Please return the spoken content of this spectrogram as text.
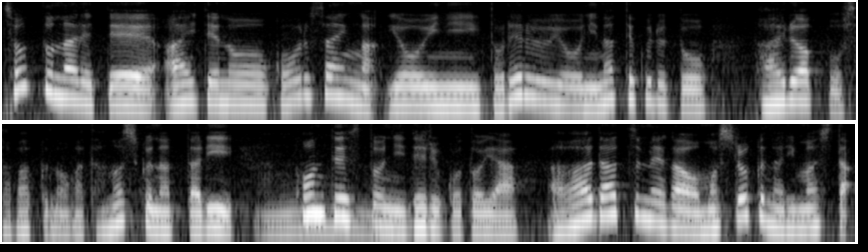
ちょっと慣れて相手のコールサインが容易に取れるようになってくるとファイルアップをさばくのが楽しくなったりコンテストに出ることやアワード集めが面白くなりました。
